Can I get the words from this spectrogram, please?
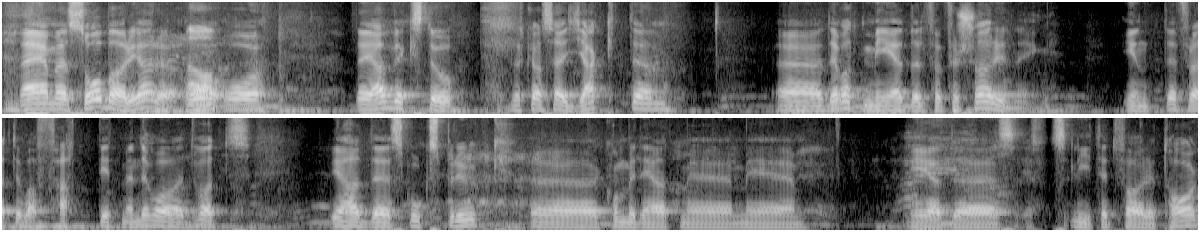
Nej men så börjar det. Ja. Och, och där jag växte upp, det ska jag säga, jakten, eh, det var ett medel för försörjning. Inte för att det var fattigt, men det var, det var ett... Vi hade skogsbruk eh, kombinerat med, med, med eh, litet företag,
